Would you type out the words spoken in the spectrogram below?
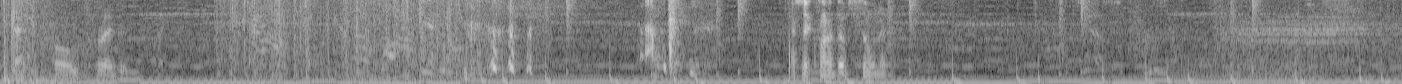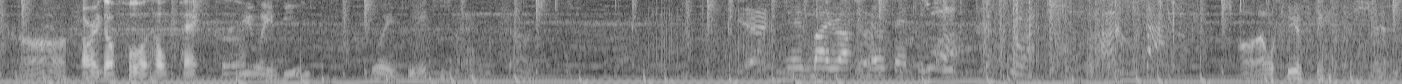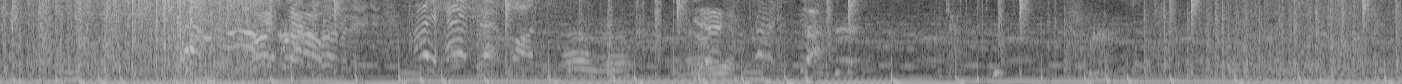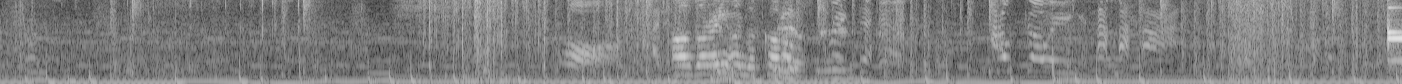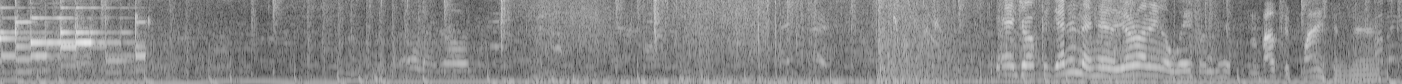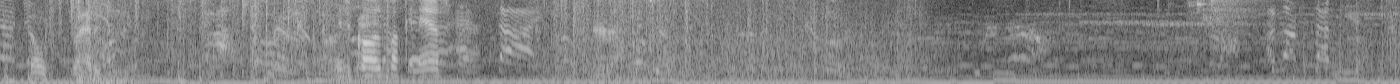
That cold treasure. I should have climbed up sooner. Oh. I already got full health packs, cuz. UAV? UAV? Oh, God. Everybody rocking health packs and shit. Oh, that was seriously. Shit. I had that one. Oh, bro. Hell Man, Joker, get in the hill. You're running away from the hill. I'm about to flank him, man. It's all strategy. It's called fucking ass. I'm not done yet.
